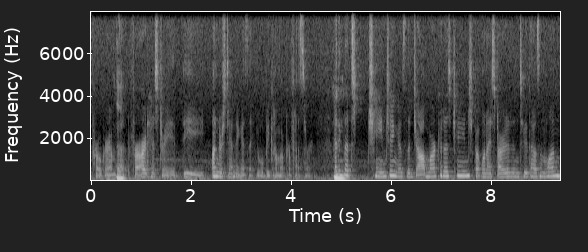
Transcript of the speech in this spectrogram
program, Yeah. but for art history, the understanding is that you will become a professor. I think Mm. that's changing as the job market has changed, but when I started in 2001,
